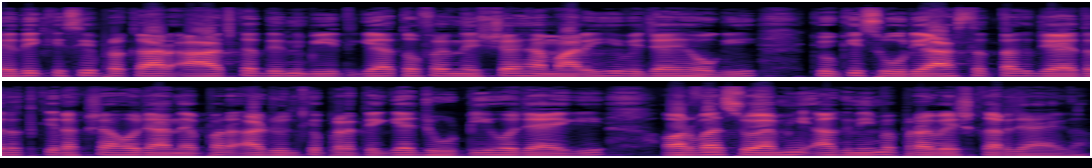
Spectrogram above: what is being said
यदि किसी प्रकार आज का दिन बीत गया तो फिर निश्चय हमारी ही विजय होगी, क्योंकि सूर्यास्त तक जयद्रथ की रक्षा हो जाने पर अर्जुन की प्रतिज्ञा झूठी हो जाएगी और वह स्वयं ही अग्नि में प्रवेश कर जाएगा।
